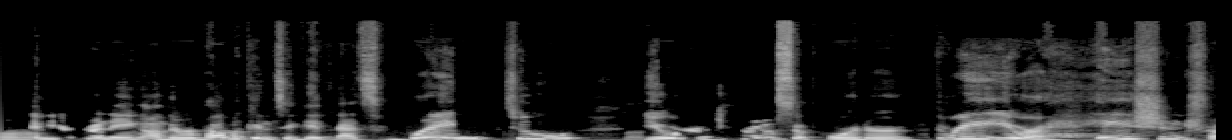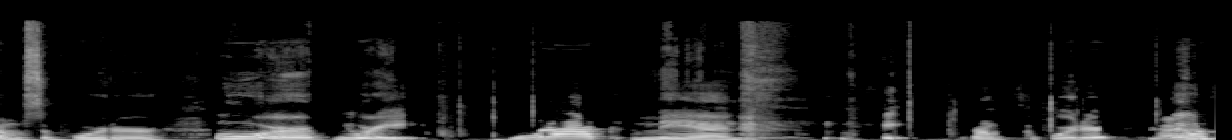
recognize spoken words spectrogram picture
Uh, and you're running on the republican ticket. That's brave two you're a trump supporter. Three you're a haitian trump supporter four you're a black man Trump supporter. So it was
